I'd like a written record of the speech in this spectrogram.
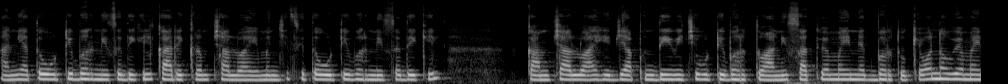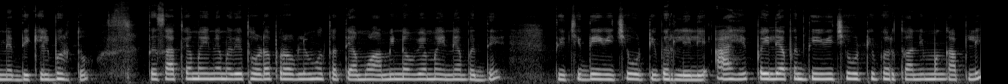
आणि आता ओटी भरणीचं देखील कार्यक्रम चालू आहे. म्हणजेच इथं ओटी भरणीचं देखील काम चालू आहे जे आपण देवीची ओटी भरतो आणि सातव्या महिन्यात भरतो किंवा नवव्या महिन्यात देखील भरतो. तर सातव्या महिन्यामध्ये थोडा प्रॉब्लेम होता त्यामुळं आम्ही नवव्या महिन्यामध्ये तिची देवीची ओटी भरलेली आहे. पहिले आपण देवीची ओटी भरतो आणि मग आपली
